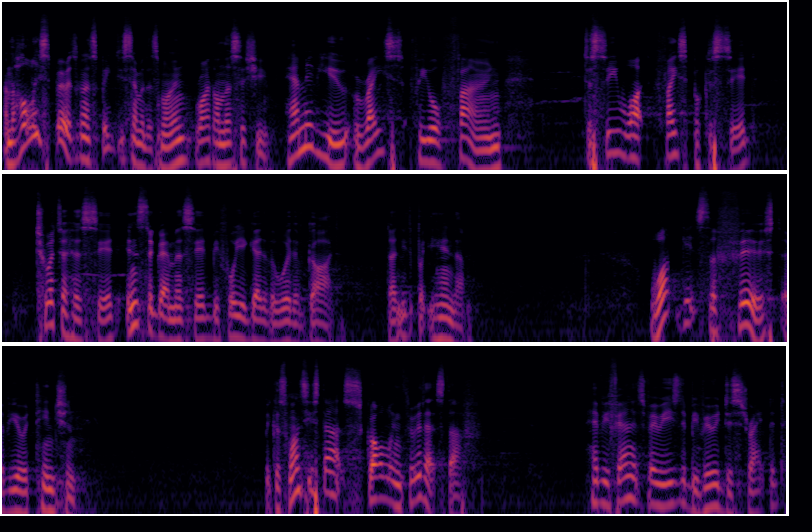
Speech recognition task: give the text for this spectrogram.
And the Holy Spirit is going to speak to you some of this morning right on this issue. How many of you race for your phone to see what Facebook has said, Twitter has said, Instagram has said before you go to the Word of God? Don't need to put your hand up. What gets the first of your attention? Because once you start scrolling through that stuff, have you found it's very easy to be very distracted?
